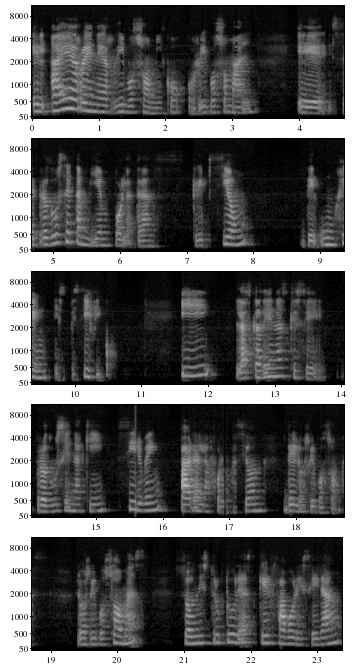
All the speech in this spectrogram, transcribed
El ARN ribosómico o ribosomal eh, se produce también por la transcripción de un gen específico. Y las cadenas que se producen aquí sirven para la formación de los ribosomas. Los ribosomas son estructuras que favorecerán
